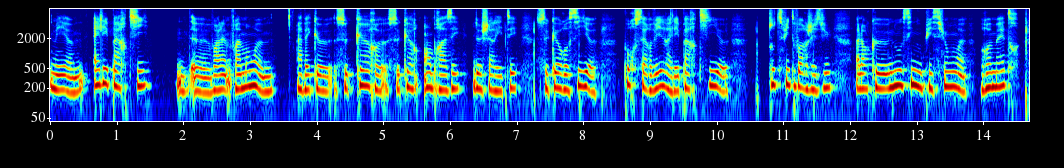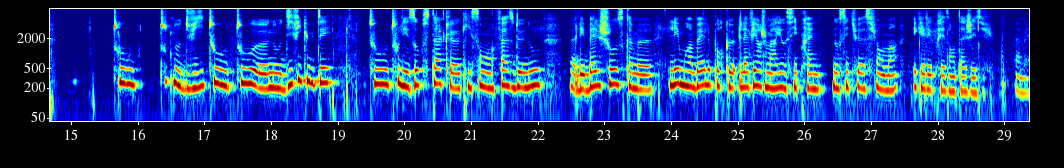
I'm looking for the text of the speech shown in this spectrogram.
mais elle est partie vraiment avec ce cœur, ce cœur embrasé de charité, ce cœur aussi pour servir. Elle est partie euh, tout de suite voir Jésus, alors que nous aussi nous puissions euh, remettre tout- toute notre vie, tout- tout, euh, nos difficultés, tous les obstacles qui sont en face de nous, les belles choses comme les moins belles, pour que la Vierge Marie aussi prenne nos situations en main et qu'elle est présente à Jésus. Amen.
